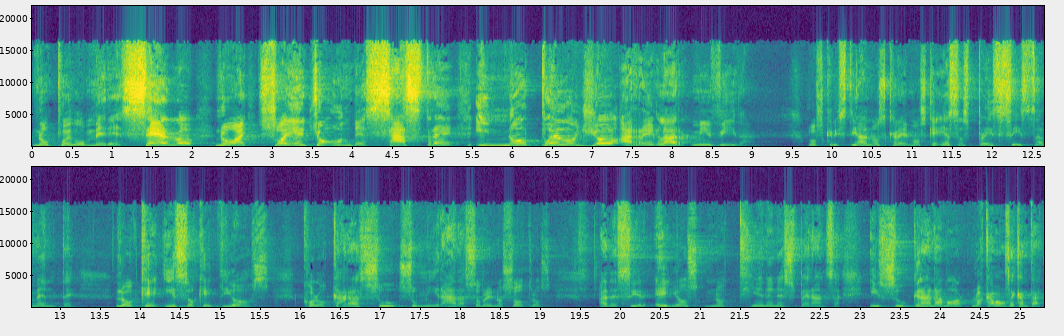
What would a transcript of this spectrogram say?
no puedo merecerlo, no hay, soy hecho un desastre y no puedo yo arreglar mi vida. Los cristianos creemos que eso es precisamente lo que hizo que Dios colocara su, mirada sobre nosotros a decir, ellos no tienen esperanza. Y su gran amor, lo acabamos de cantar,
